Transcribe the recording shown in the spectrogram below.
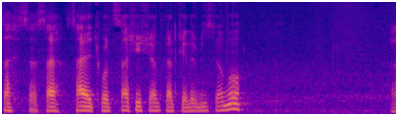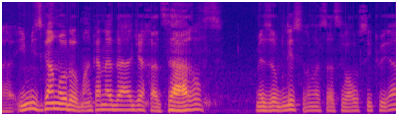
საერთოდ საშიშად გაჩერების გამო იმის გამო რომ მანქანა დააჯახა ზაღლს მეზობლის რომელსაც ვაუსი ქვია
